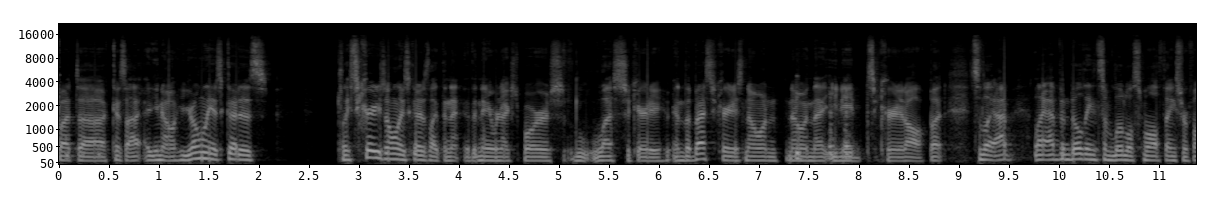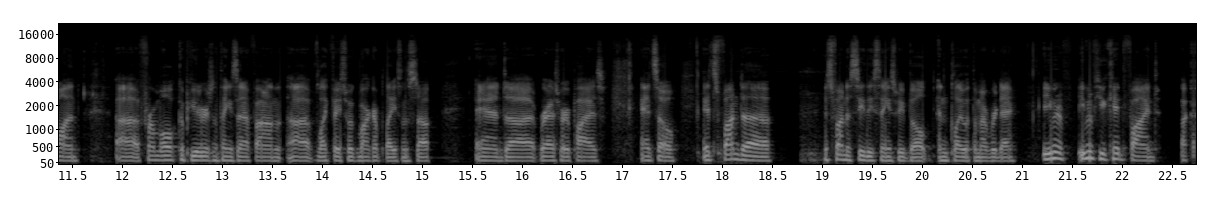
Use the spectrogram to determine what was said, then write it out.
But because uh, I, you know, you're only as good as like security is only as good as like the, the neighbor next door's less security, and the best security is knowing knowing that you need security at all. But so like I've like I've been building some little small things for fun, uh, from old computers and things that I found on uh, like Facebook Marketplace and stuff, and uh, Raspberry Pis, and so it's fun to it's fun to see these things be built and play with them every day. Even if even if you could find like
